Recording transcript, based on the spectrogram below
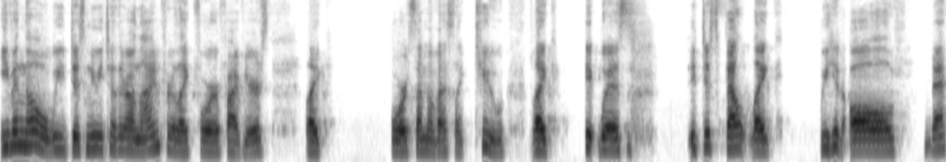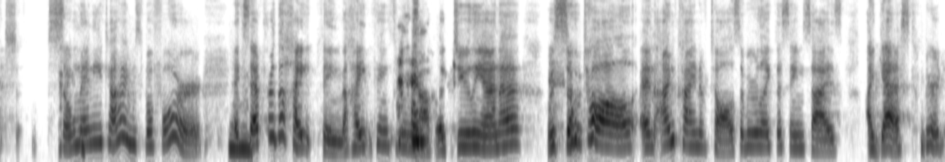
even though we just knew each other online for like four or five years like or some of us like two like it was it just felt like we had all met so many times before mm-hmm. except for the height thing. The height thing threw me off. Like juliana was so tall and i'm kind of tall so we were like the same size i guess compared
